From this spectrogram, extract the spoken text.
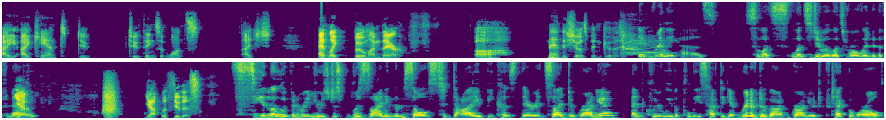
i i can't do two things at once i just and like boom i'm there oh Man, this show's been good. It really has. So let's let's do it. Let's roll into the finale. yeah, let's do this. Seeing the Lupin Rangers just resigning themselves to die because they're inside Dogranio, and clearly the police have to get rid of Dogranio to protect the world,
